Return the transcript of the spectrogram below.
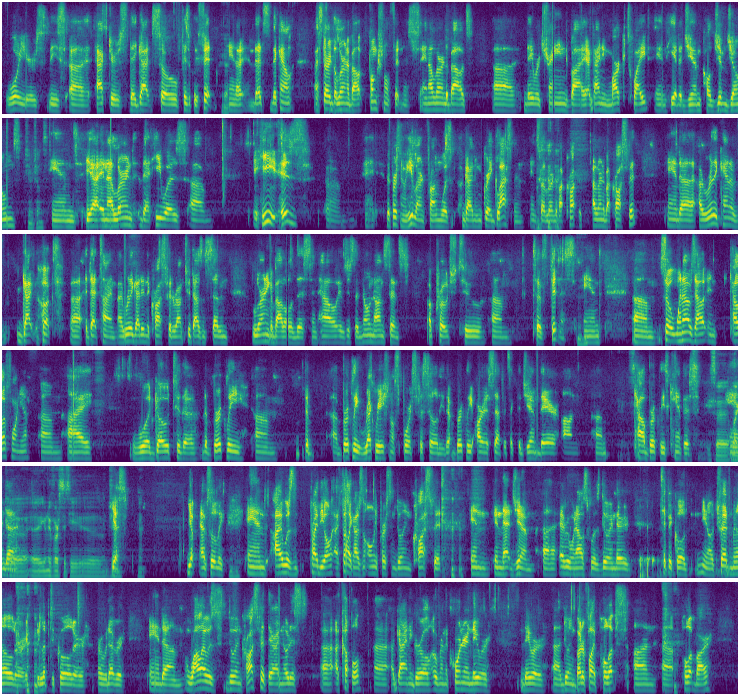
warriors, these uh, actors, they got so physically fit, yeah. and I, that's the kind of. I started to learn about functional fitness, and I learned about uh, they were trained by a guy named Mark Twight, and he had a gym called Gym Jones. Gym Jones. And yeah, and I learned that he was um, he his um, the person who he learned from was a guy named Greg Glassman, and so I learned about I learned about CrossFit, and uh, I really kind of got hooked uh, at that time. I really got into CrossFit around 2007, learning about all of this and how it was just a no nonsense approach to um, to fitness. Mm-hmm. And um, so when I was out in California, um, I would go to the the Berkeley um, the uh, Berkeley Recreational Sports Facility, the Berkeley RSF. It's like the gym there on um, Cal Berkeley's campus. It's a, And, like uh, a, a university uh, gym. Yes. Yeah. Yep, absolutely. And I was probably the only. I felt like I was the only person doing CrossFit in in that gym. Uh, everyone else was doing their typical, you know, treadmill or elliptical or or whatever. And um, while I was doing CrossFit there, I noticed uh, a couple, uh, a guy and a girl, over in the corner, and they were they were uh, doing butterfly pull-ups on uh, pull-up bar,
